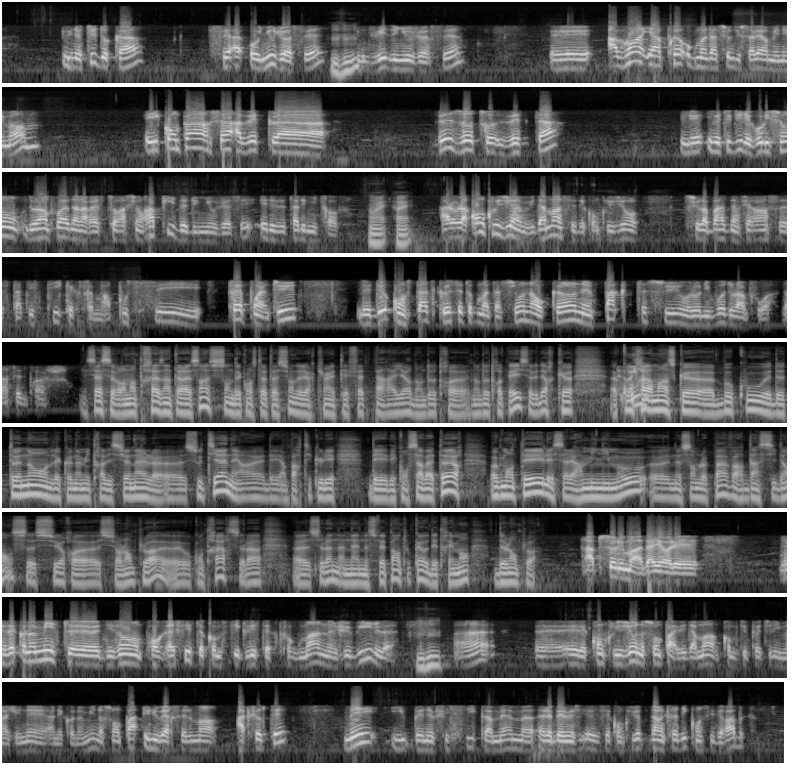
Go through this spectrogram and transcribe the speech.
une étude de cas, c'est au New Jersey, mhm. une ville du New Jersey, et avant et après augmentation du salaire minimum, et il compare ça avec la, deux autres États. Il, étudie l'évolution de l'emploi dans la restauration rapide du New Jersey et des États limitrophes. Ouais, ouais. Alors la conclusion, évidemment, c'est des conclusions sur la base d'inférences statistiques extrêmement poussées, très pointues. Les deux constatent que cette augmentation n'a aucun impact sur le niveau de l'emploi dans cette branche. Et ça, c'est vraiment très intéressant. Et ce sont des constatations d'ailleurs qui ont été faites par ailleurs dans d'autres dans d'autres pays. Ça veut dire que, euh, contrairement à ce que euh, beaucoup de tenants de l'économie traditionnelle euh, soutiennent, et en particulier des, des, conservateurs, augmenter les salaires minimaux ne semble pas avoir d'incidence sur sur l'emploi. au contraire, cela cela ne se fait pas en tout cas au détriment de l'emploi. Absolument. D'ailleurs, les les économistes, euh, disons, progressistes comme Stiglitz et Krugman jubilent. Mhm. Hein, euh, et les conclusions ne sont pas, évidemment, comme tu peux te l'imaginer en économie, ne sont pas universellement acceptées, mais ils bénéficient quand même, euh, ces conclusions, d'un crédit considérable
